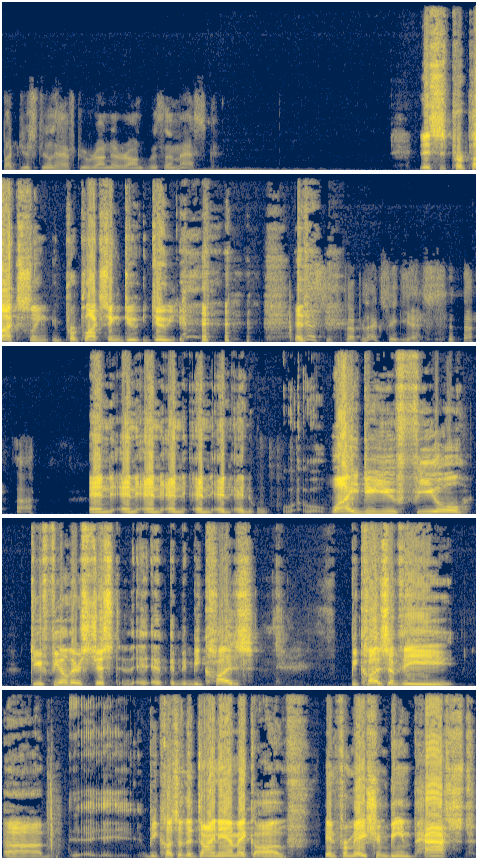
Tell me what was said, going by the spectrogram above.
but you still have to run around with a mask. This is perplexing. Perplexing. Do do. yes, it's perplexing. Yes. and, and, and and and and and why do you feel? Do you feel there's just because because of the uh, because of the dynamic of information being passed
